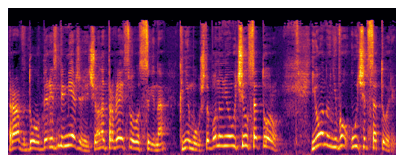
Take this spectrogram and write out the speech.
Рав Довбер из Межевича. Он отправляет отправляет своего сына к нему, чтобы он у него учился Тору. И он у него учится Торе.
